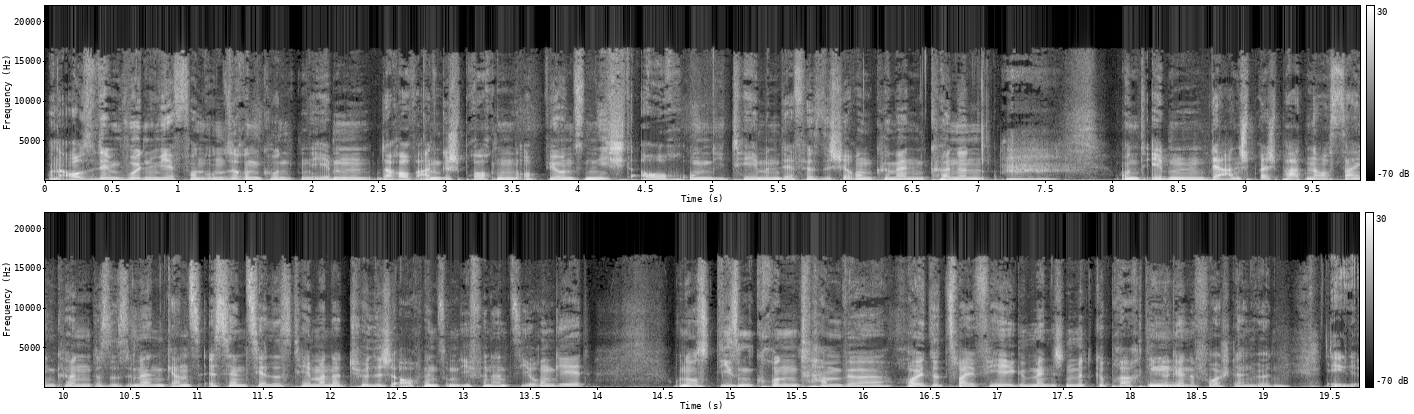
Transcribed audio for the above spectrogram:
Und außerdem wurden wir von unseren Kunden eben darauf angesprochen, ob wir uns nicht auch um die Themen der Versicherung kümmern können. Und eben der Ansprechpartner auch sein können. Das ist immer ein ganz essentielles Thema, natürlich auch wenn es um die Finanzierung geht. Und aus diesem Grund haben wir heute zwei fähige Menschen mitgebracht, die mhm. wir gerne vorstellen würden. Äh,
